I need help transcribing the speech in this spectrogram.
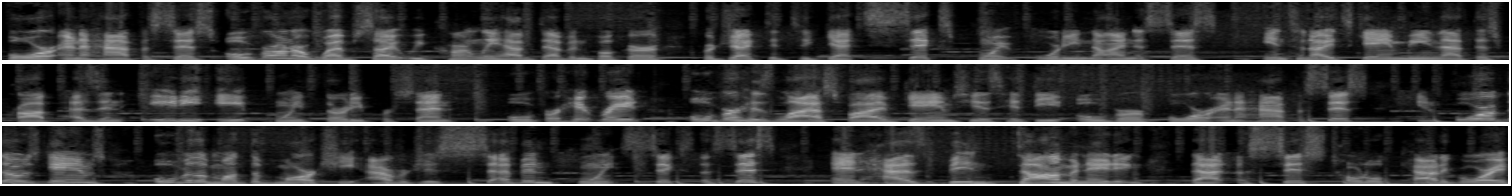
four and a half assists. Over on our website, we currently have Devin Booker projected to get 6.49 assists in tonight's game, meaning that this prop has an 88.30% over hit rate. Over his last five games, he has hit the over four and a half assists. In four of those games, over the month of March, he averages 7.6 assists and has been dominating that assist total category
